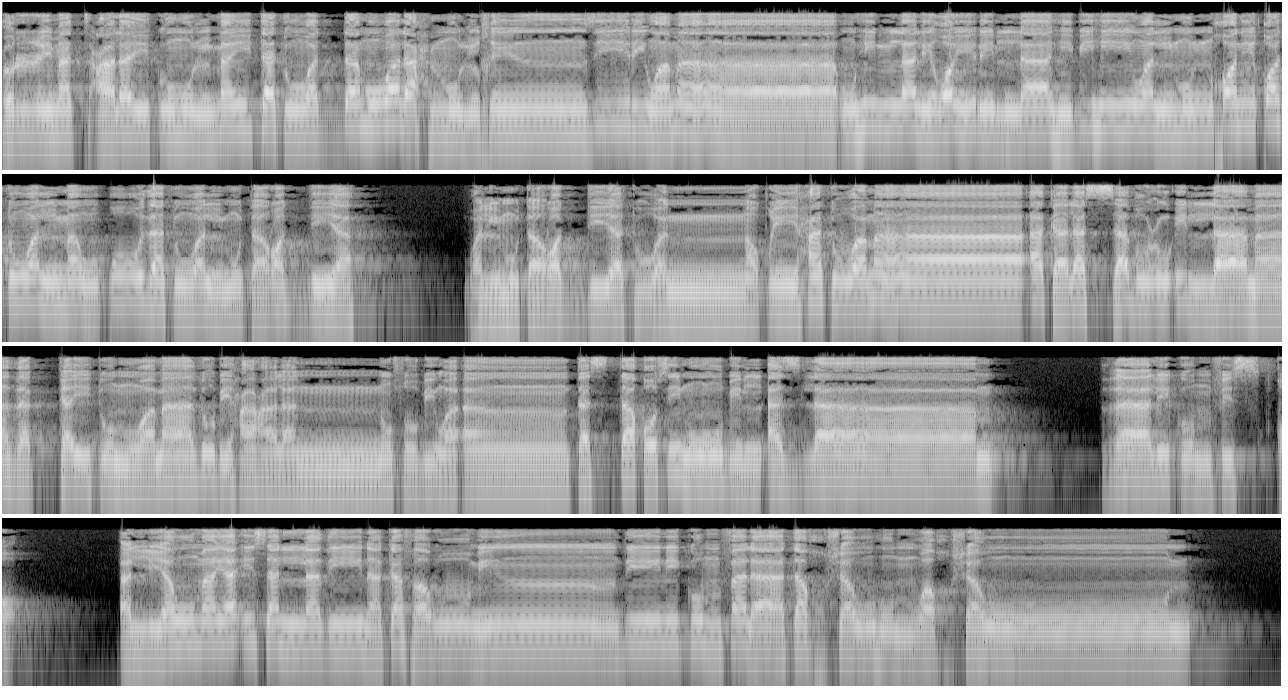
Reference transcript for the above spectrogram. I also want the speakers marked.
Speaker 1: حرمت عليكم الميته والدم ولحم الخنزير وما أهل لغير الله به والمنخنقه والموقوذه والمترديه والمترديه والنطيحه وما اكل السبع الا ما ذكيتم وما ذبح على النصب وان تستقسموا بالازلام ذلكم فسق اليوم يئس الذين كفروا من دينكم فلا تخشوهم واخشون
